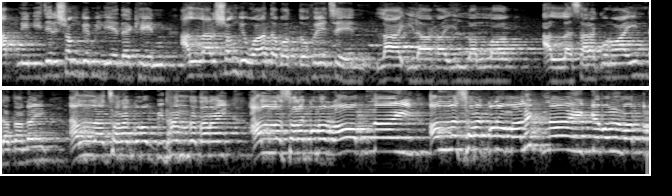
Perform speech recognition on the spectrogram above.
আপনি নিজের সঙ্গে মিলিয়ে দেখেন, আল্লাহর সঙ্গে ওয়াদাবদ্ধ হয়েছেন। লা ইলাহা ইল্লাল্লাহ। আল্লাহ ছাড়া কোনো আইনদাতা নাই, আল্লাহ ছাড়া কোনো বিধানদাতা নাই, আল্লাহ ছাড়া কোনো রব নাই, আল্লাহ ছাড়া কোনো মালিক নাই, কেবলমাত্র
